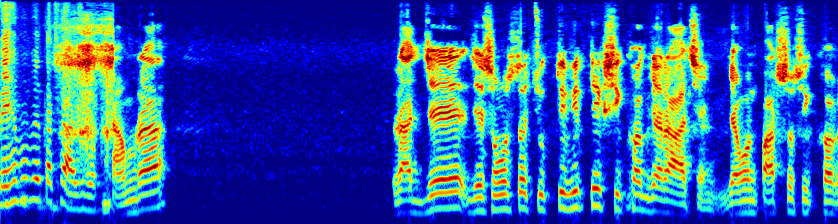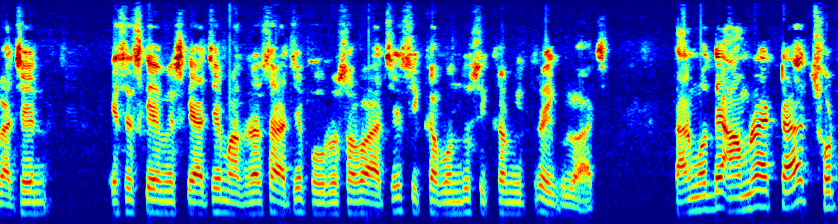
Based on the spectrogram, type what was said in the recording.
মেহবুবের কাছে আসব। আমরা রাজ্যে যে সমস্ত চুক্তিভিত্তিক শিক্ষক যারা আছেন যেমন পার্শ্ব শিক্ষক আছেন এসএসকে এমএসকে আছে, মাদ্রাসা আছে, পৌরসভা আছে শিক্ষা বন্ধু শিক্ষা মিত্র এগুলো আছে। তার মধ্যে আমরা একটা ছোট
